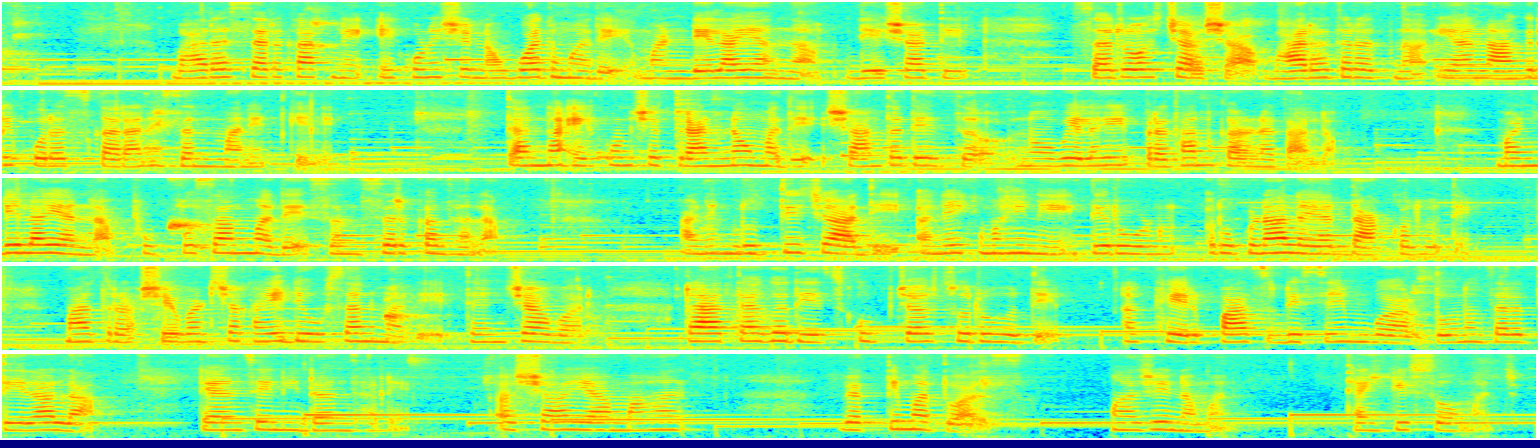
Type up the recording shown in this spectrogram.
भारत सरकारने एकोणीसशे नव्वदमध्ये मंडेला यांना देशातील सर्वोच्च अशा भारतरत्न या नागरी पुरस्काराने सन्मानित केले. त्यांना एकोणीसशे त्र्याण्णवमध्ये शांततेचं नोबेलही प्रदान करण्यात आलं. मंडेला यांना फुफ्फुसांमध्ये संसर्ग झाला आणि मृत्यूच्या आधी अनेक महिने ते रुण रुग्णालयात दाखल होते. मात्र शेवटच्या काही दिवसांमध्ये त्यांच्यावर रात्यागरीच उपचार सुरू होते. अखेर पाच डिसेंबर दोन हजार तेराला त्यांचे निधन झाले. अशा या महान व्यक्तिमत्वास माझे नमन. Thank you so much.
